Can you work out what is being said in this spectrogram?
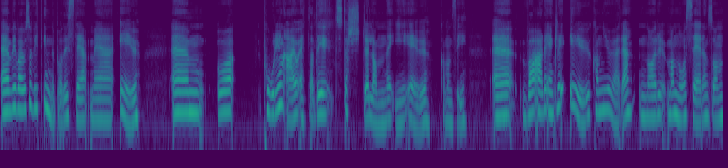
Uh, vi var jo så vidt inne på det i sted med EU. Og Polen er jo et av de største landene i EU, kan man si. Eh, hva er det egentlig EU kan gjøre når man nå ser en sånn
